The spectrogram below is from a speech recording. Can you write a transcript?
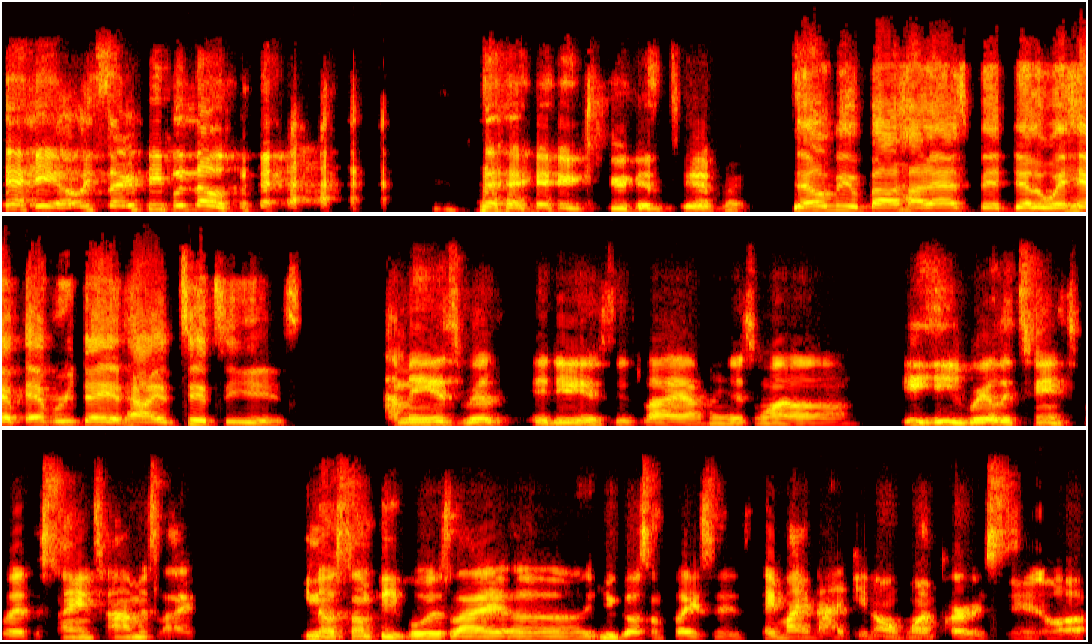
hey, only certain people know. it's different. Tell me about how that's been dealing with him every day and how intense he is. I mean, it's really it is. It's like I mean, it's one. Um, he he really tense, but at the same time, it's like you know, some people it's like uh, you go some places they might not get on one person or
